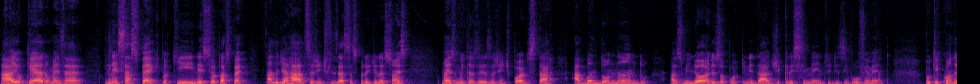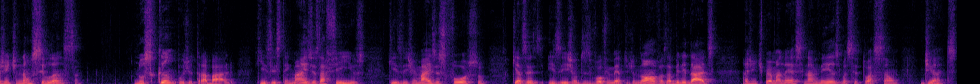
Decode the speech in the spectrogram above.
Ah, eu quero, mas é nesse aspecto aqui, nesse outro aspecto. Nada de errado se a gente fizer essas predileções, mas muitas vezes a gente pode estar abandonando as melhores oportunidades de crescimento e desenvolvimento. Porque quando a gente não se lança nos campos de trabalho que existem mais desafios, que exigem mais esforço, que às vezes exigem o desenvolvimento de novas habilidades, a gente permanece na mesma situação de antes.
